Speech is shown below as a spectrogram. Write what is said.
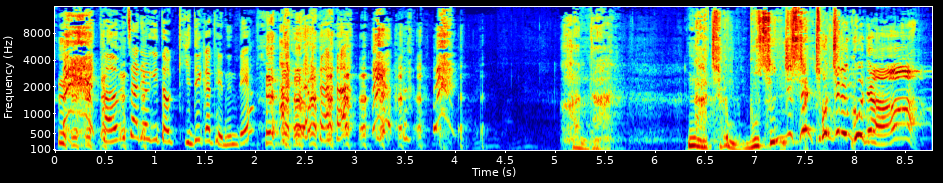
다음 촬영이 더 기대가 되는데요? 한나, 나 지금 무슨 짓을 저지른 거냐?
